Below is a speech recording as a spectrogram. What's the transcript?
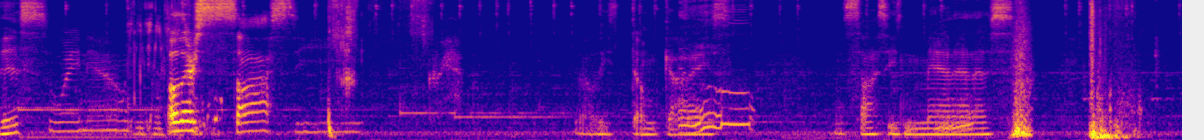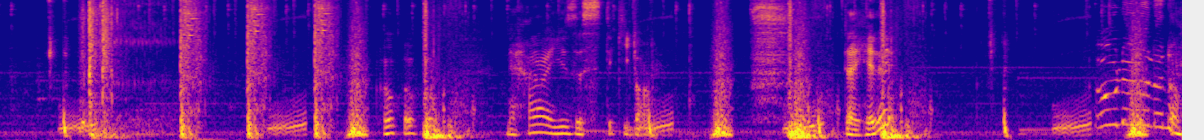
this way now. Oh, there's Saucy. Crap. All these dumb guys. Saucy's mad at us. Oh, oh, oh. Now, how do I use this sticky bomb? Did I hit it? Oh, no, no, no, no.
